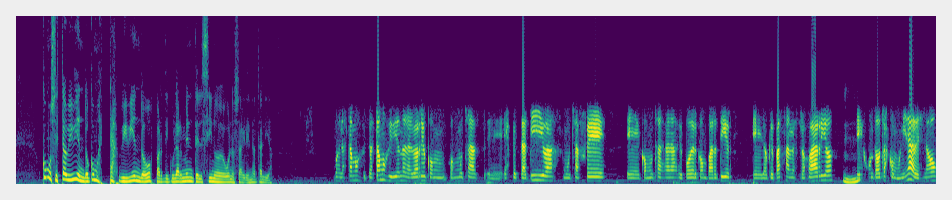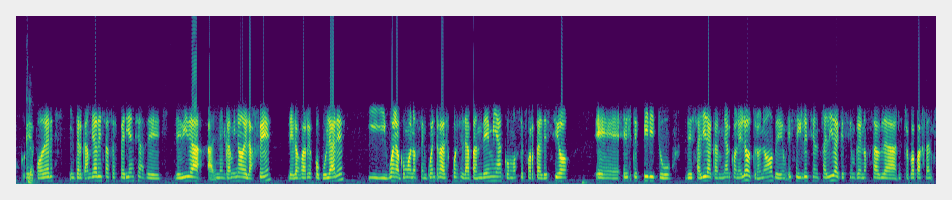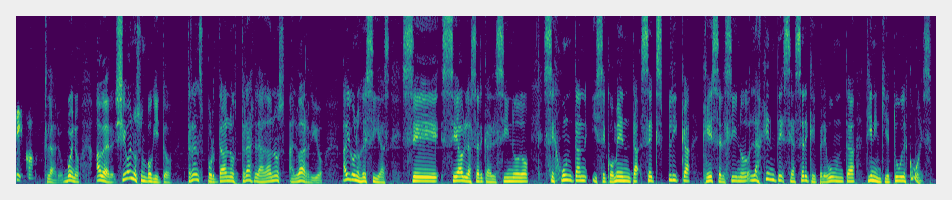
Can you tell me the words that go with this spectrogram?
¿Cómo se está viviendo? ¿Cómo estás viviendo vos particularmente el sínodo de Buenos Aires, Natalia? Bueno, estamos, lo estamos viviendo en el barrio con, con muchas eh, expectativas, mucha fe, eh, con muchas ganas de poder compartir eh, lo que pasa en nuestros barrios junto a otras comunidades, ¿no? poder intercambiar esas experiencias de, vida en el camino de la fe de los barrios populares y bueno, cómo nos encuentra después de la pandemia, cómo se fortaleció eh, este espíritu de salir a caminar con el otro, ¿no? De esa iglesia en salida que siempre nos habla nuestro Papa Francisco. Claro. Bueno, a ver, llévanos un poquito, transportanos, trasladanos al barrio algo nos decías, se, se habla acerca del sínodo, se juntan y se comenta, se explica qué es el sínodo, la gente se acerca y pregunta, tiene inquietudes, ¿cómo es?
